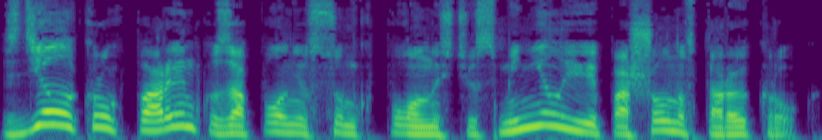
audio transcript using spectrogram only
Сделал круг по рынку, заполнив сумку полностью, сменил ее и пошел на второй круг.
